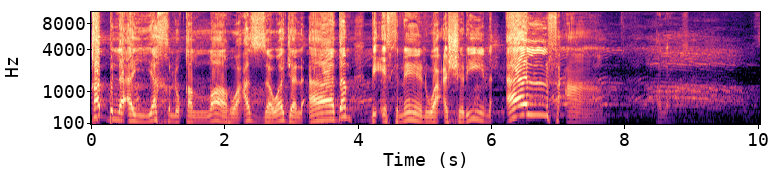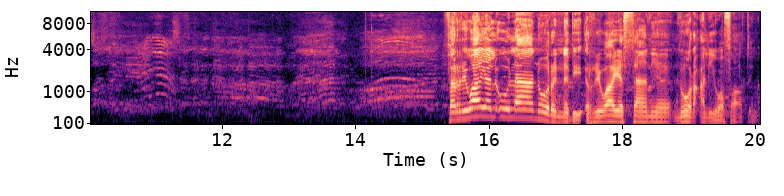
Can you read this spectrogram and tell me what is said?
قبل أن يخلق الله عز وجل آدم بإثنين وعشرين ألف عام. فالرواية الأولى نور النبي الرواية الثانية نور علي وفاطمة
